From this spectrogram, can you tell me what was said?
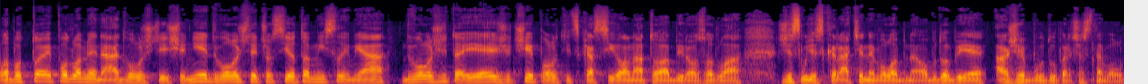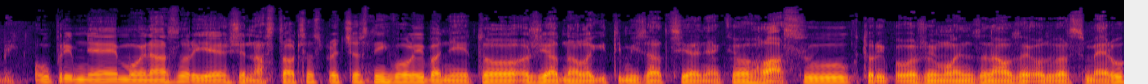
Lebo to je podľa mňa najdôležitejšie. Nie je dôležité, čo si o tom myslím ja. Dôležité je, že či je politická síla na to, aby rozhodla, že bude skrátené volebné obdobie a že budú predčasné voľby. Úprimne, môj názor je, že nastal čas predčasných volieb a nie je to žiadna legitimizácia nejakého hlasu, ktorý považujem len za naozaj odver smeru,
